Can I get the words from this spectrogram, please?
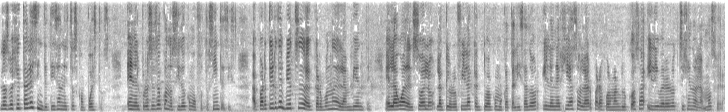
los vegetales sintetizan estos compuestos en el proceso conocido como fotosíntesis, a partir del dióxido de carbono del ambiente, el agua del suelo, la clorofila que actúa como catalizador y la energía solar para formar glucosa y liberar oxígeno a la atmósfera.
